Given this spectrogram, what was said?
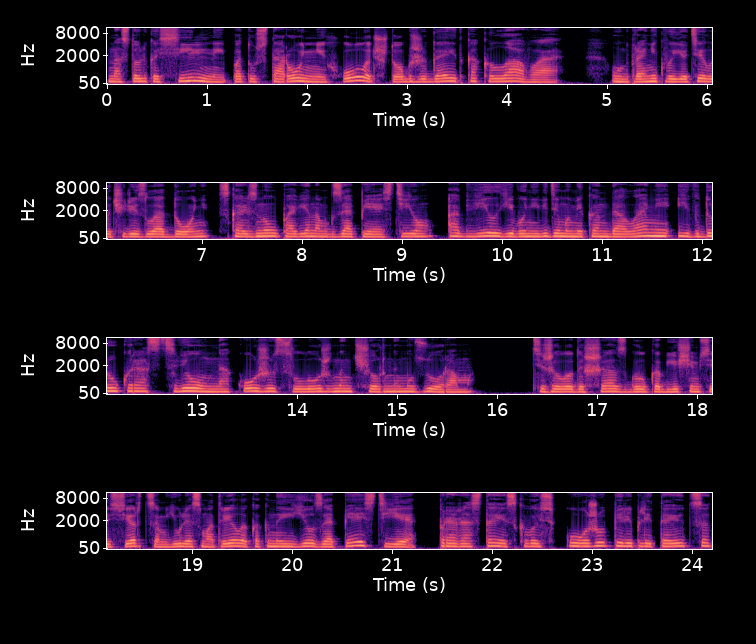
Настолько сильный, потусторонний холод, что обжигает, как лава. Он проник в ее тело через ладонь, скользнул по венам к запястью, обвил его невидимыми кандалами и вдруг расцвел на коже сложным черным узором. Тяжело дыша, с гулко бьющимся сердцем, Юля смотрела, как на ее запястье, прорастая сквозь кожу, переплетаются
